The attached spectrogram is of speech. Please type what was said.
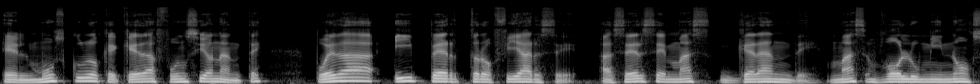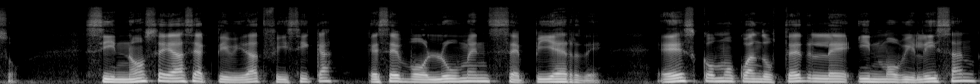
el músculo que queda funcionante pueda hipertrofiarse, hacerse más grande, más voluminoso. Si no se hace actividad física, ese volumen se pierde es como cuando usted le inmovilizan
